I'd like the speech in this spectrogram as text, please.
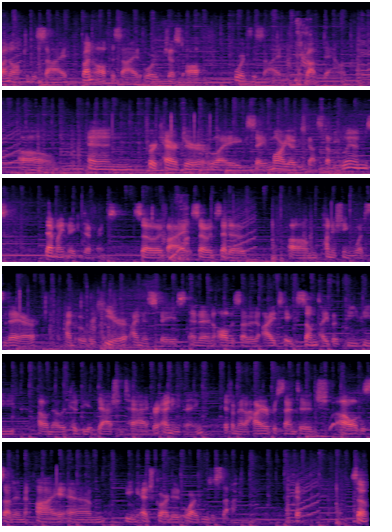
run off to the side, run off the side, or just off towards the side, drop down. Um, and for a character like, say, Mario, who's got stubby limbs, that might make a difference. So if I, so instead of um, punishing what's there. I'm over here, I miss space, and then all of a sudden I take some type of beefy, I don't know, it could be a dash attack or anything. If I'm at a higher percentage, all of a sudden I am being edge guarded or I lose a stock. Okay, so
